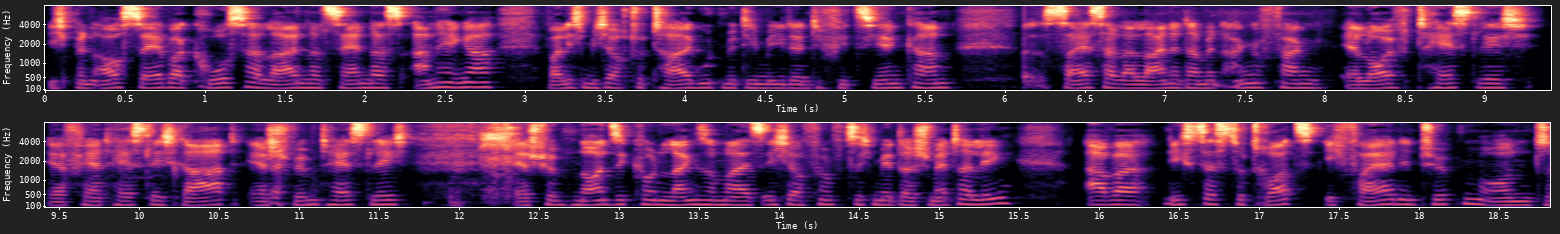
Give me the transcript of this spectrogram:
Ich bin auch selber großer Lionel Sanders Anhänger, weil ich mich auch total gut mit ihm identifizieren kann. Sei es halt alleine damit angefangen, er läuft hässlich, er fährt hässlich Rad, er schwimmt hässlich, er schwimmt neun Sekunden langsamer als ich auf 50 Meter Schmetterling. Aber nichtsdestotrotz, ich feiere den Typen und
